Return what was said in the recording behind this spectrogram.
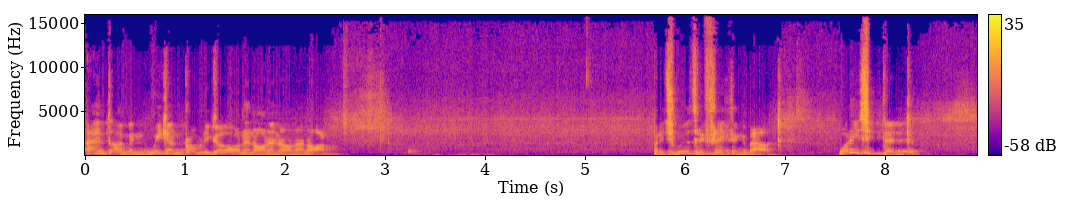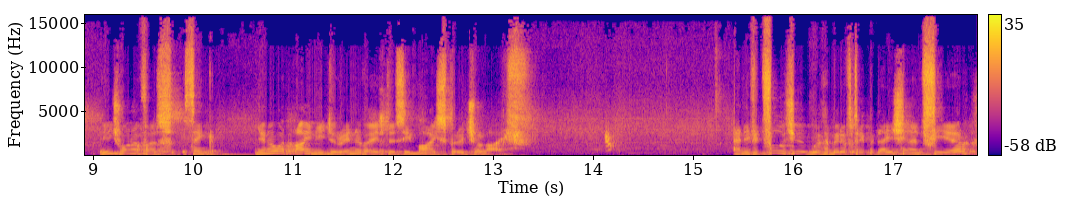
And I mean, we can probably go on and on and on and on. But it's worth reflecting about. What is it that each one of us think, you know what, I need to renovate this in my spiritual life? And if it fills you with a bit of trepidation and fear,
